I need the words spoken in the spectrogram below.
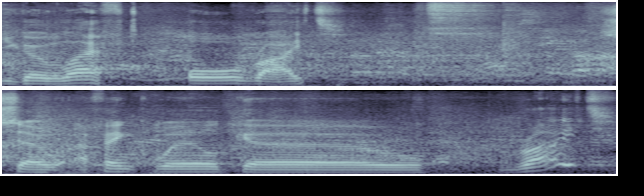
you go left or right. So I think we'll go right.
